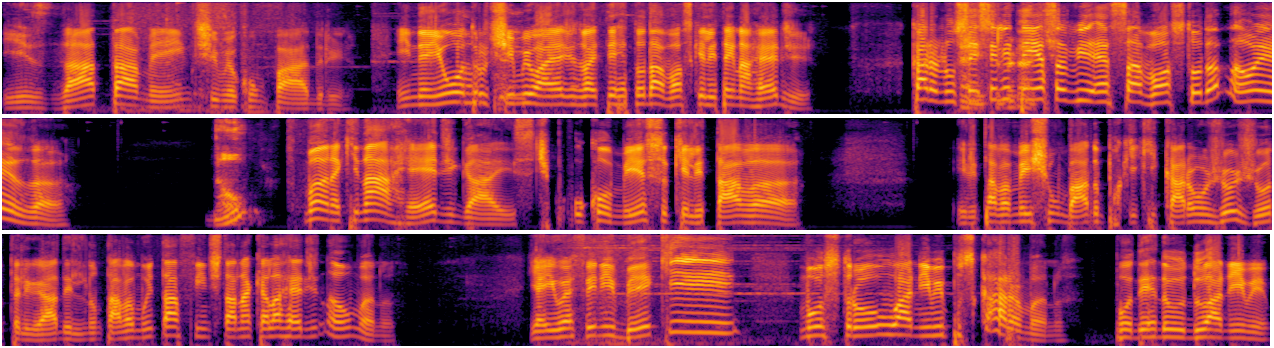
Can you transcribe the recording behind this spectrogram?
Exatamente, meu compadre. Em nenhum outro time o Aegis vai ter toda a voz que ele tem na Red. Cara, eu não sei isso se é ele tem verdade. essa, essa voz toda não, Eza. Não? Mano, é que na Red, guys, tipo, o começo que ele tava. Ele tava meio chumbado porque quicaram o Jojo, tá ligado? Ele não tava muito afim de estar naquela Red, não, mano. E aí o FNB que mostrou o anime pros caras, mano. Poder do, do anime.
